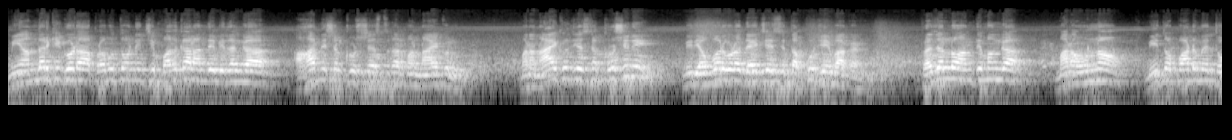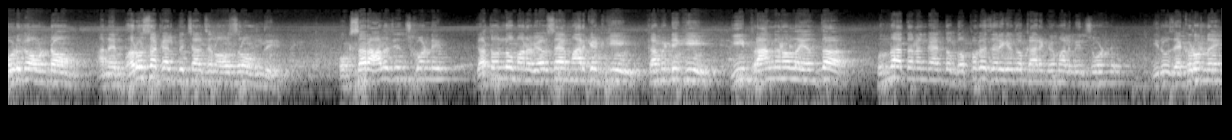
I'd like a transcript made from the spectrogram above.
మీ అందరికీ కూడా ప్రభుత్వం నుంచి పథకాలు అందే విధంగా అహర్నిశలు కృషి చేస్తున్నారు మన నాయకులు. మన నాయకులు చేసిన కృషిని మీరు ఎవ్వరు కూడా దయచేసి తప్పు చేయబాకండి. ప్రజల్లో అంతిమంగా మనం ఉన్నాం మీతో పాటు మేము తోడుగా ఉంటాం అనే భరోసా కల్పించాల్సిన అవసరం ఉంది. ఒకసారి ఆలోచించుకోండి. గతంలో మన వ్యవసాయ మార్కెట్కి కమిటీకి ఈ ప్రాంగణంలో ఎంత హుందాతనంగా ఎంతో గొప్పగా జరిగేదో కార్యక్రమాలు మీరు చూడండి. ఈరోజు ఎక్కడున్నాయి?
